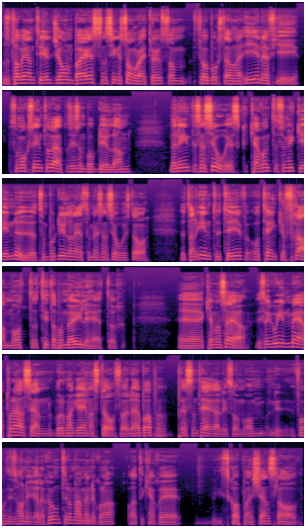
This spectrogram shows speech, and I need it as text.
Och så tar vi en till, John Baez, en singer-songwriter som får bokstäverna INFJ, som också är introvert precis som Bob Dylan, men är inte sensorisk, kanske inte så mycket i nuet som Bob Dylan är som är sensorisk då, utan intuitiv och tänker framåt och tittar på möjligheter. Eh, kan man säga. Vi ska gå in mer på det här sen, vad de här grejerna står för. Det här är bara för att presentera, liksom, om ni, förhoppningsvis har ni en relation till de här människorna och att det kanske skapar en känsla av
